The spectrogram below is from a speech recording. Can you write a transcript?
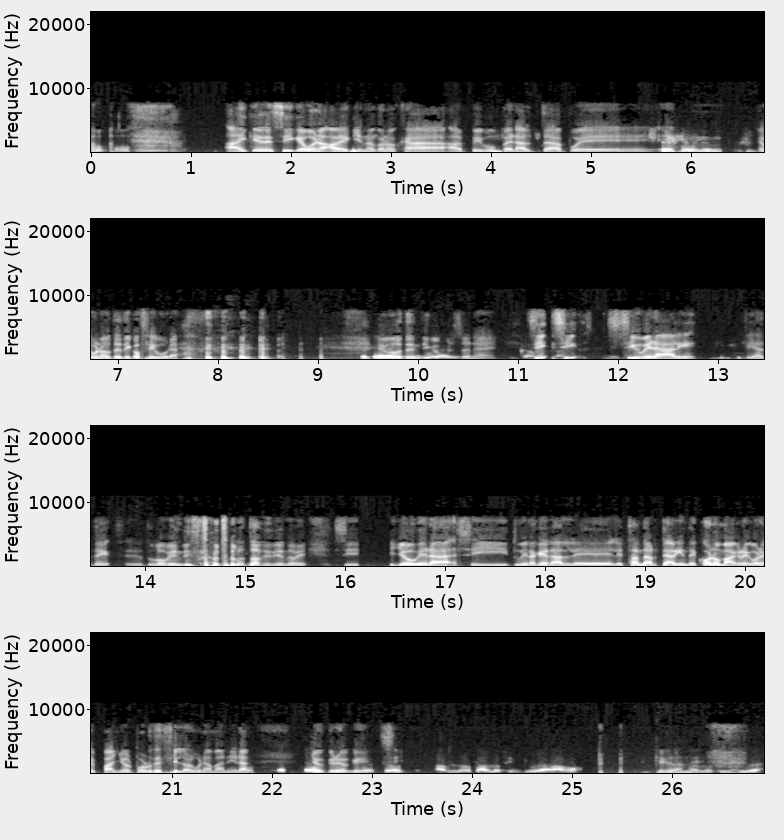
Ojo. Hay que decir que, bueno, a ver, quien no conozca al Pibu Peralta, pues es un, es un auténtico figura. es un auténtico personaje. Si, si, si hubiera alguien, fíjate, tú lo, bien, tú, tú lo estás diciendo bien, si yo hubiera, si tuviera que darle el estandarte a alguien de Conor McGregor español, por decirlo de alguna manera, yo creo que sí. Pablo, Pablo sin duda, vamos. Qué grande. Pablo sin duda.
